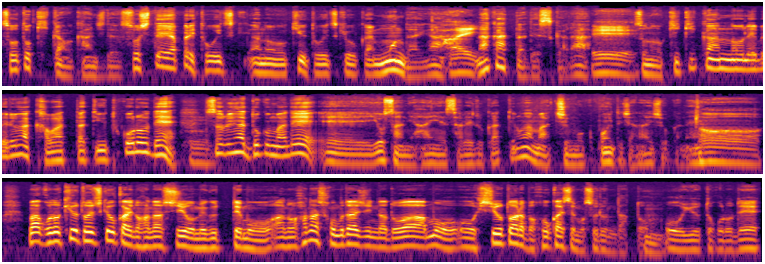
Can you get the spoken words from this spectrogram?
相当危機感を感じてそしてやっぱり統一あの旧統一教会問題がなかったですから、はいえ。ー、その危機感のレベルが変わったというところで、うん、それがどこまで、えー、予算に反映されるかっていうのが、まあ、注目ポイントじゃないでしょうかね。あまあ、この旧統一教会の話をめぐっても、あの話法務大臣などは、もう必要とあれば法改正もするんだというところで、うん、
